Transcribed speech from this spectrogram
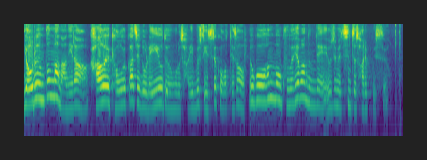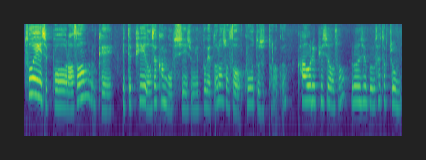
여름뿐만 아니라 가을, 겨울까지도 레이어드용으로 잘 입을 수 있을 것 같아서 이거 한번 구매해봤는데 요즘에 진짜 잘 입고 있어요. 투웨이 지퍼라서 이렇게 밑에 핏 어색한 거 없이 좀 예쁘게 떨어져서 그것도 좋더라고요. 가을이 핏이어서 이런 식으로 살짝 좀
